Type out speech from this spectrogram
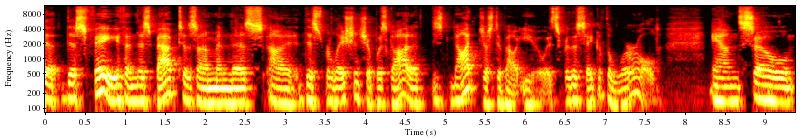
that this faith and this baptism and this uh, this relationship with God is not just about you; it's for the sake of the world. And so,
